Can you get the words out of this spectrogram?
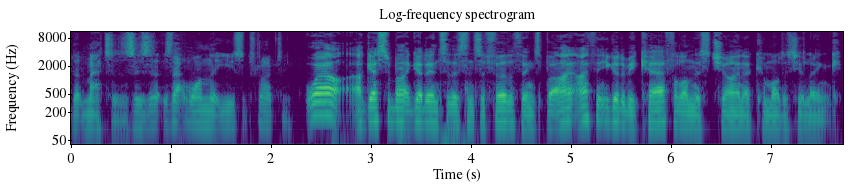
that matters is is that one that you subscribe to? Well, I guess we might get into this into further things, but I, I think you've got to be careful on this China commodity link.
